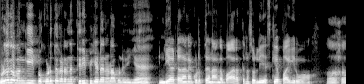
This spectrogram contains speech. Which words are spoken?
உலக வங்கி இப்ப கொடுத்த கடனை திருப்பி கேட்டா என்னடா பண்ணுவீங்க? இந்தியாட்ட தானே கொடுத்த நாங்க பாரத்னு சொல்லி எஸ்கேப் ஆகிருவோம். ஆஹா.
